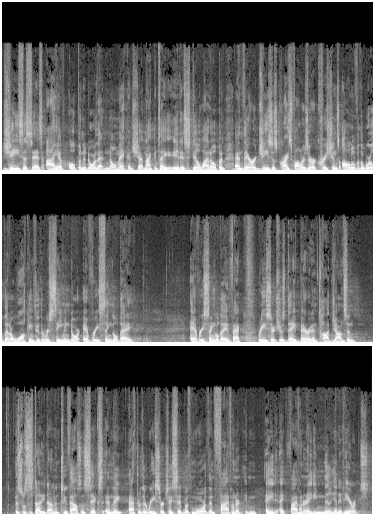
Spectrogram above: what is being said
Jesus says, I have opened a door that no man can shut. And I can tell you, it is still wide open. And there are Jesus Christ followers, there are Christians all over the world that are walking through the receiving door every single day. Every single day. In fact, researchers Dave Barrett and Todd Johnson this was a study done in 2006, and they, after their research, they said with more than 580, 580 million adherents,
